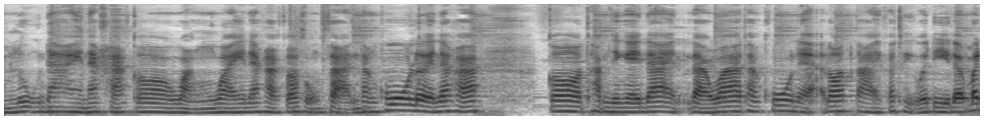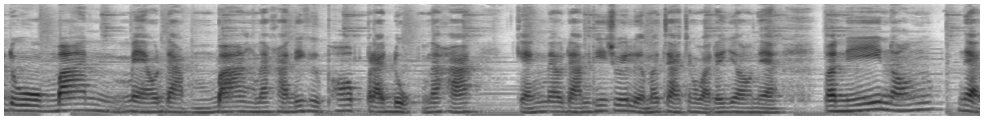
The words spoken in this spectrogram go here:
ำลูกได้นะคะ ก็หวังไว้นะคะ ก็สงสารทั้งคู่เลยนะคะ ก็ทำยังไงได้แต่ว่าทั้งคู่เนี่ยรอดตายก็ถือว่าดีแล้วมาดูบ้านแมวดำบ้างนะคะ นี่คือพ่อประดุกนะคะแก๊งแมวดำที่ช่วยเหลือมาจากจังหวัดระยองเนี่ย ตอนนี้น้องเนี่ย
